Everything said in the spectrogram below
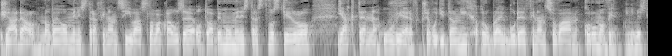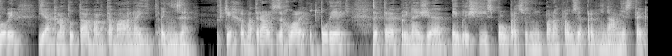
žádal nového ministra financí Václava Klauze o to, aby mu ministerstvo sdělilo, jak ten úvěr v převoditelných rublech bude financován korunově. Jinými slovy, jak na to ta banka má najít peníze. V těch materiálech se zachovala i odpověď, ze které plyne, že nejbližší spolupracovník pana Klauze, první náměstek,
